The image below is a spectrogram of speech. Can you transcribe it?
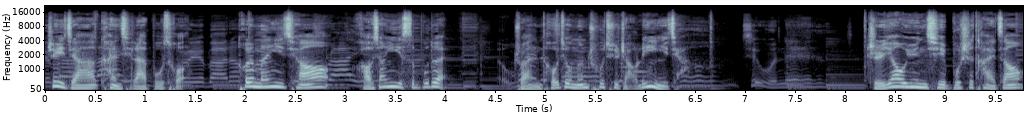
这家看起来不错，推门一瞧，好像意思不对，转头就能出去找另一家。只要运气不是太糟，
